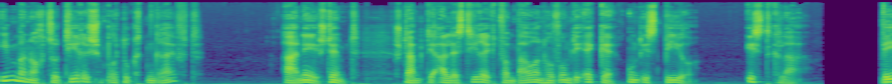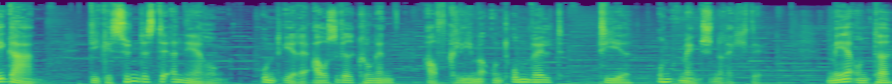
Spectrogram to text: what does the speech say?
immer noch zu tierischen Produkten greift? Ah nee, stimmt, stammt ja alles direkt vom Bauernhof um die Ecke und ist bio. Ist klar. Vegan, die gesündeste Ernährung und ihre Auswirkungen auf Klima und Umwelt, Tier- und Menschenrechte. Mehr unter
